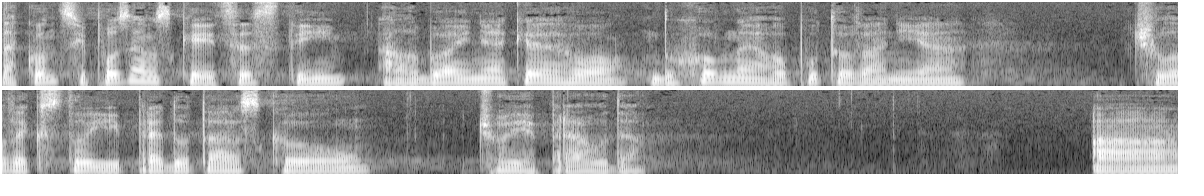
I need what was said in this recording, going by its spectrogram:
Na konci pozemskej cesty alebo aj nejakého duchovného putovania človek stojí pred otázkou, čo je pravda. A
